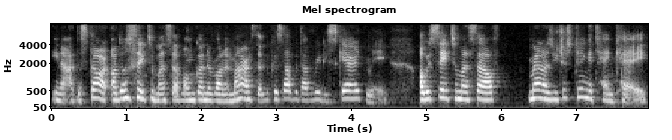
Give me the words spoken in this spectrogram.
you know, at the start, I don't say to myself, I'm going to run a marathon because that would have really scared me. I would say to myself, Marilyn, you're just doing a 10K.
